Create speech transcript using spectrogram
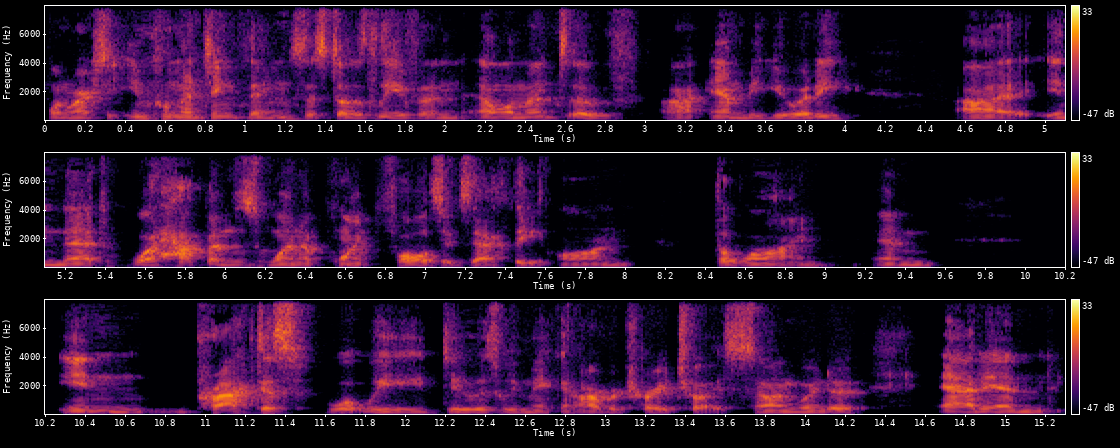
when we're actually implementing things, this does leave an element of uh, ambiguity uh, in that what happens when a point falls exactly on the line. And in practice, what we do is we make an arbitrary choice. So I'm going to add in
